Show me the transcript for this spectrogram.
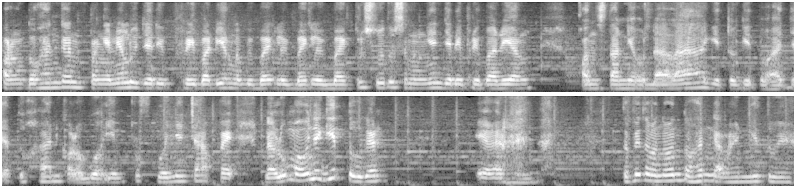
Orang Tuhan kan pengennya lu jadi pribadi yang lebih baik, lebih baik, lebih baik. Terus lu tuh senengnya jadi pribadi yang konstan ya udahlah gitu-gitu aja Tuhan. Kalau gua improve, guanya capek. Nah lu maunya gitu kan? Ya kan? Tapi teman-teman Tuhan nggak main gitu ya.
